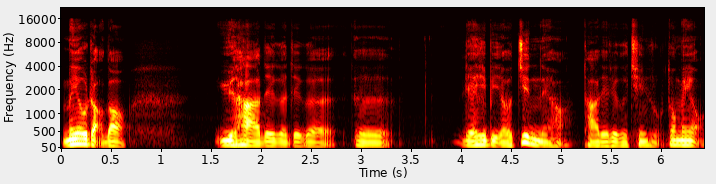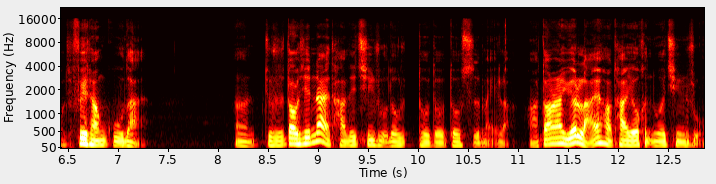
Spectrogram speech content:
没有找到与它这个这个呃联系比较近的哈，它的这个亲属都没有，非常孤单。嗯，就是到现在，他的亲属都都都都死没了啊！当然，原来哈他有很多亲属。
